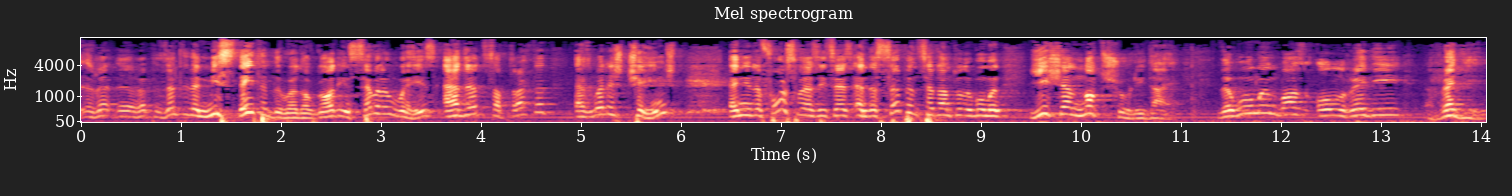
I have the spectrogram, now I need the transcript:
uh, represented and misstated the word of God in several ways, added, subtracted, as well as changed. And in the fourth verse it says, And the serpent said unto the woman, Ye shall not surely die. The woman was already ready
